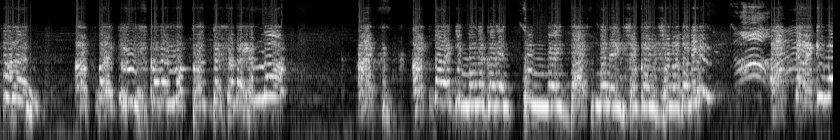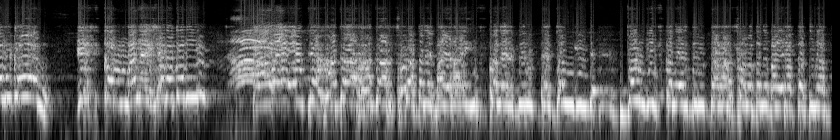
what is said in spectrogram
কি করাতে পারেন আপনারা কি ইস্কনের লক্ষ্য উদ্দেশ্য দেখেন না? আপনারা কি মনে করেন চিন্ময় দাস মানে সকল সনাতনী? আপনারা কি মনে করেন ইস্কন মানে এই সনাতনী সনাতনী প্রতিবাদ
